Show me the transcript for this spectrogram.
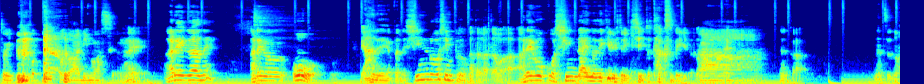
と言っていいことありますよはね。い。あれがね、あれを、いやね、やっぱね、新郎新婦の方々は、あれをこう信頼のできる人にきちんと託すべきだと思うね。あなんか、なんつうの、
